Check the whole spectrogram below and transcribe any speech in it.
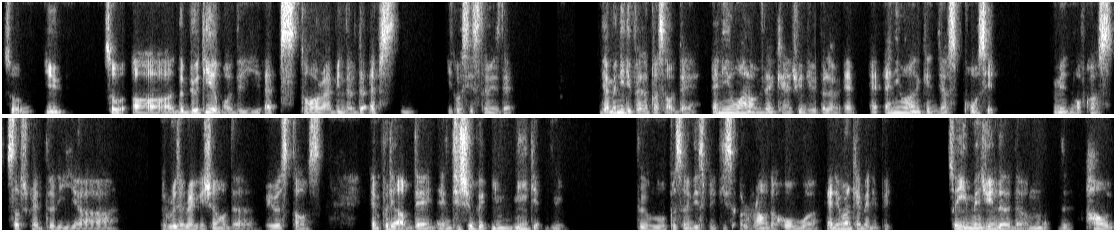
So you so uh, the beauty about the App Store, I mean the, the apps ecosystem is that there are many developers out there. Any one of them can actually develop an app. Anyone can just post it. I mean, of course, subscribe to the uh, the rules and regulation of the various stores and put it up there and distribute immediately to person with disabilities around the whole world. Anyone can benefit. So imagine the, the, the how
